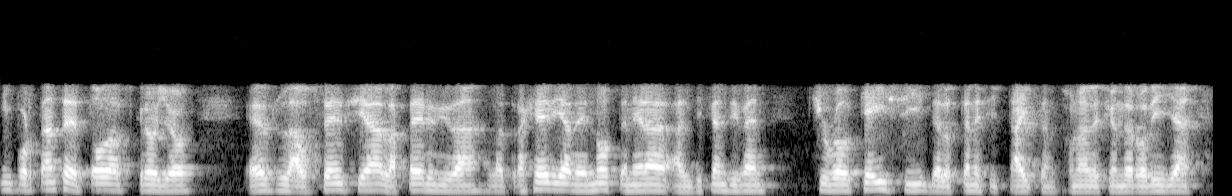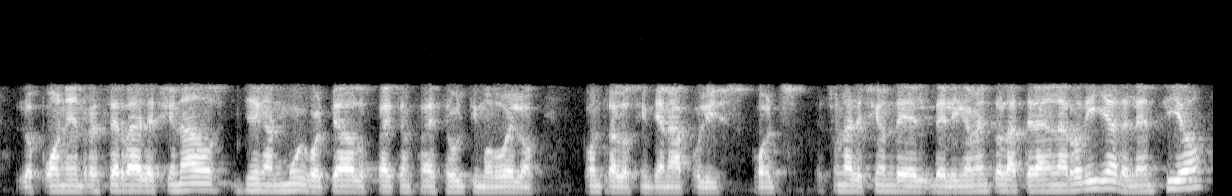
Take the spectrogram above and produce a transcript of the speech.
importante de todas, creo yo, es la ausencia, la pérdida, la tragedia de no tener al defensive end Jurel Casey de los Tennessee Titans. Una lesión de rodilla lo pone en reserva de lesionados. Llegan muy golpeados los Titans a este último duelo contra los Indianapolis Colts. Es una lesión del, del ligamento lateral en la rodilla, del MCO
